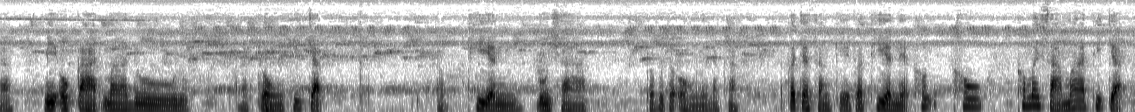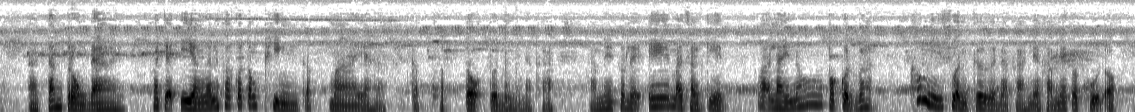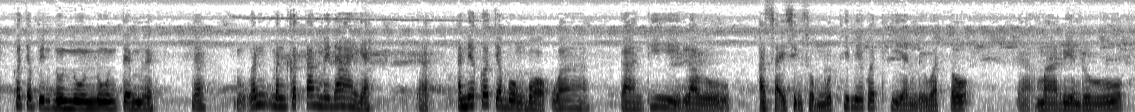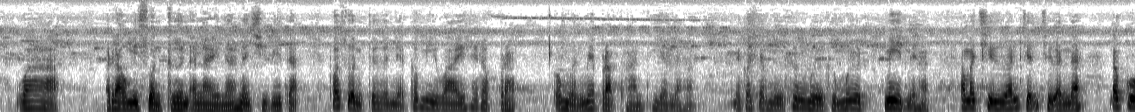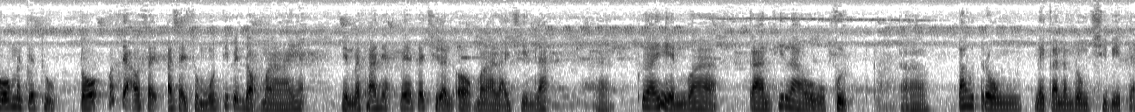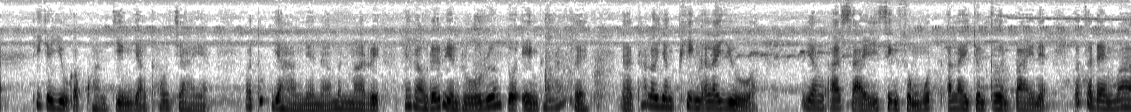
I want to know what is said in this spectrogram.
ค่ะมีโอกาสมาดูตรงที่จัดเทียนบูชาพระพุทธองค์เนี่ยนะคะ ก็จะสังเกตว่าเทียนเนี่ยเขาเขาเขาไม่สามารถที่จะตั้งตรงได้เพราะจะเอียงนั้นเขาก็ต้องพิงกับไม้อะฮะกับกับโต๊ะตัวนี้นะคะอาแม่ก็เลยเอ๊มาสังเกตว่าอะไรเนาะปรากฏว่าเขามีส่วนเกินนะคะเนี่ยค่ะแม่ก็ขูดออก เขาจะเป็นนูนนูนนูนเต็มเลยนะงั้นมันก็ตั้งไม่ได้ไงนะอันนี้ก็จะบ่งบอกว่าการที่เราอาศัยสิ่งสมมุติที่เรียกว่าเทียนหรือว่าโต๊ะอะมาเรียนรู้ว่าเรามีส่วนเกินอะไรนะในชีวิตอะ่ะเพราะส่วนเกินเนี่ยก็มีไว้ให้เราปรับ ก็เหมือนแม่ปรับฐานเทียนนะฮะแม่ก็จะมีเครื่องมือคือมืดมีดเนี่ยฮะเอามาเฉือนเฉือนเฉือนนะแล้วกลัวว่ามันจะถูก โต๊ะก็จะเอาใส่อาศัยสมมุติที่เป็นดอกไม้อะเห็นไหมคะเนี่ยแม่ก็เฉือนออกมาหลายชิ้นละอ่าเพื่อให้เห็นว่าการที่เราฝึกเป้าตรงในการดำรงชีวิตอะที่จะอยู่กับความจริงอย่างเข้าใจอะว่าทุกอย่างเนี่ยนะมันมาให้เราได้เรียนรู้เรื่องตัวเองทั้งนั้นเลยนะถ้าเรายังพิงอะไรอยู่ยังอาศัยสิ่งสมมุติอะไรจนเกินไปเนี่ยก็แสดงว่า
